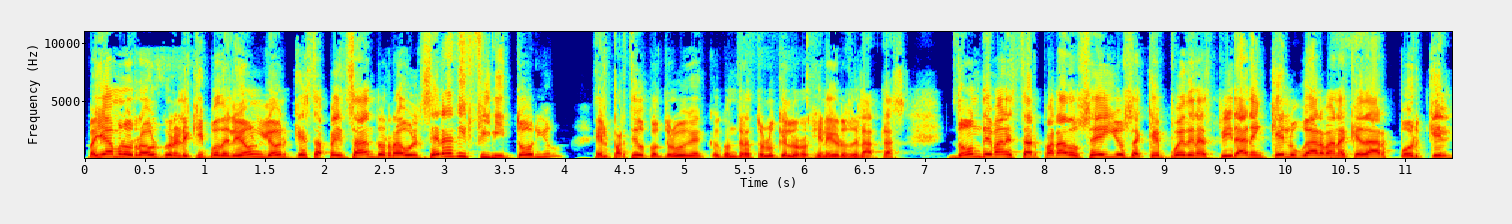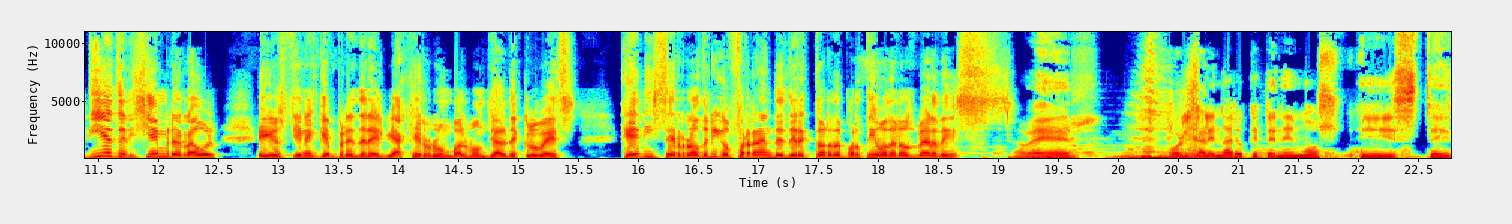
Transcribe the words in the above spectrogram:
Vayámonos, Raúl, con el equipo de León. León, ¿qué está pensando, Raúl? ¿Será definitorio el partido contra contra Toluca y los rojinegros del Atlas? ¿Dónde van a estar parados ellos? ¿A qué pueden aspirar? ¿En qué lugar van a quedar? Porque el 10 de diciembre, Raúl, ellos tienen que emprender el viaje rumbo al Mundial de Clubes. ¿Qué dice Rodrigo Fernández, director deportivo de los Verdes? A ver, por el calendario que tenemos, este,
